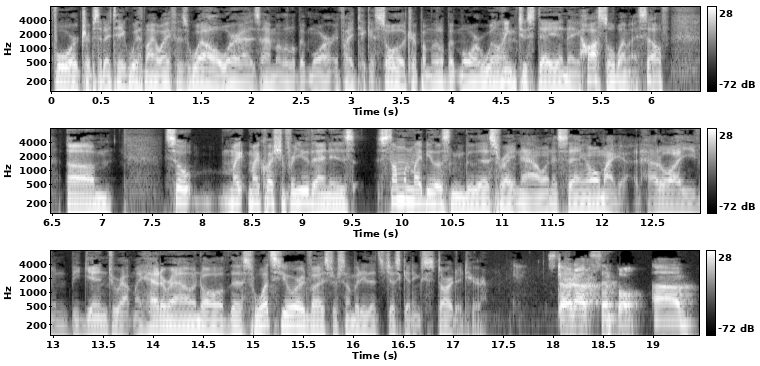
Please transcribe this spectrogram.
for trips that I take with my wife as well. Whereas I'm a little bit more, if I take a solo trip, I'm a little bit more willing to stay in a hostel by myself. Um, so my, my question for you then is someone might be listening to this right now and is saying, Oh my God, how do I even begin to wrap my head around all of this? What's your advice for somebody that's just getting started here? Start out simple. Um,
